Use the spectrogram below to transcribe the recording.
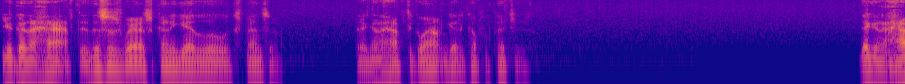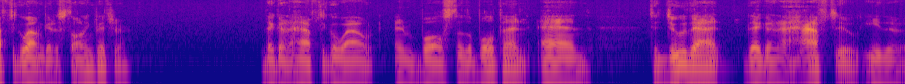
you're going to have to, this is where it's going to get a little expensive. They're going to have to go out and get a couple pitchers. They're going to have to go out and get a starting pitcher. They're going to have to go out and bolster the bullpen. And to do that, they're going to have to either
